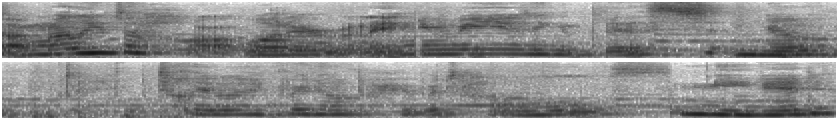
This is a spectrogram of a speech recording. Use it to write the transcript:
So I'm gonna leave the hot water running. I'm gonna be using this no toilet paper, no paper towels needed.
